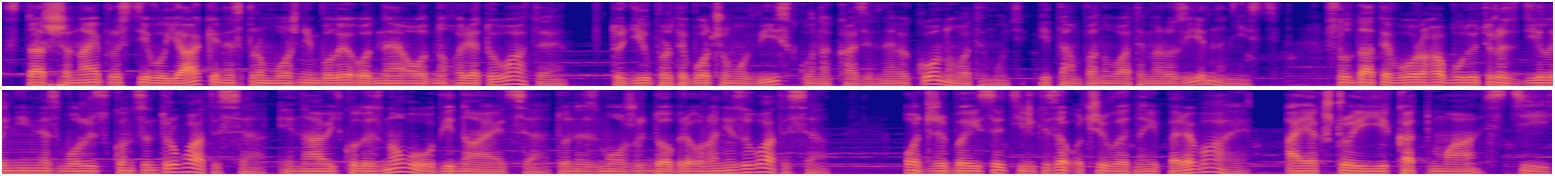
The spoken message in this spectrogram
Старше найпрості вояки неспроможні були одне одного рятувати. Тоді в протиборчому війську наказів не виконуватимуть, і там пануватиме роз'єднаність. Солдати ворога будуть розділені і не зможуть сконцентруватися, і навіть коли знову об'єднаються, то не зможуть добре організуватися. Отже, бийся тільки за очевидної переваги. А якщо її катма, стій.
